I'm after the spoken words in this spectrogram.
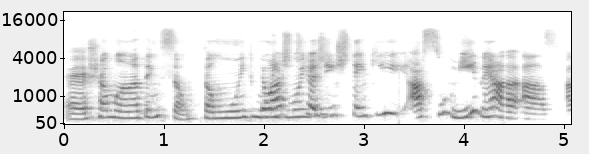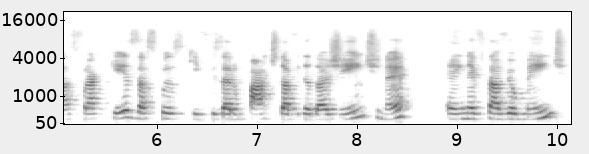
é, chamando atenção. Então, muito, muito, Eu acho muito. que a gente tem que assumir, né, a- as, as fraquezas, as coisas que fizeram parte da vida da gente, né, é, inevitavelmente,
